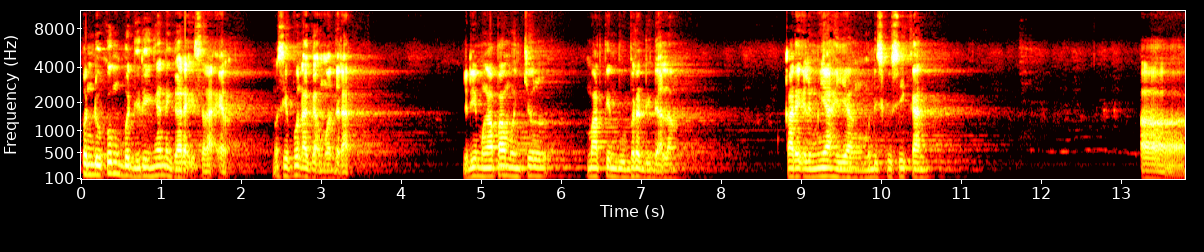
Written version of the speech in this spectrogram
pendukung berdirinya negara Israel, meskipun agak moderat. Jadi mengapa muncul Martin Buber di dalam karya ilmiah yang mendiskusikan uh,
